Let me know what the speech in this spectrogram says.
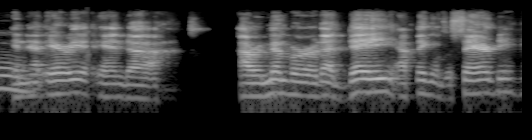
mm. in that area and uh, I remember that day, I think it was a Saturday.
